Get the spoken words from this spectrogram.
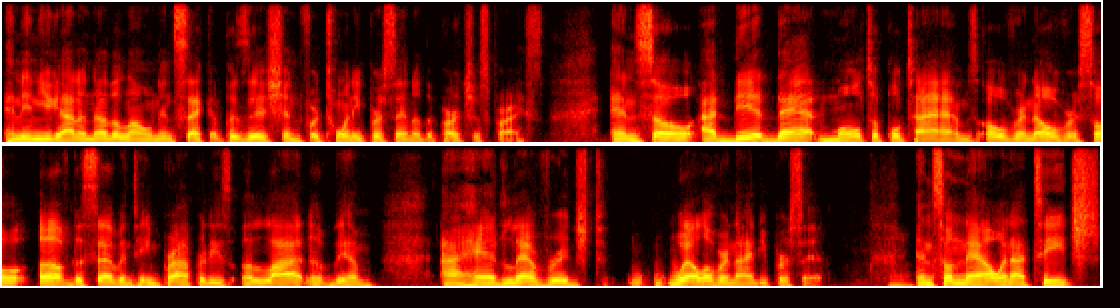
and then you got another loan in second position for 20% of the purchase price. And so I did that multiple times over and over. So of the 17 properties, a lot of them I had leveraged well over 90%. Hmm. And so now when I teach,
